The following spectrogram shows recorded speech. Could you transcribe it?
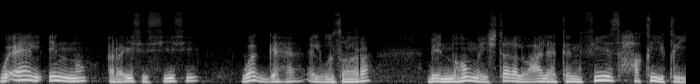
وقال إنه الرئيس السيسي وجه الوزارة بأن هم يشتغلوا على تنفيذ حقيقي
